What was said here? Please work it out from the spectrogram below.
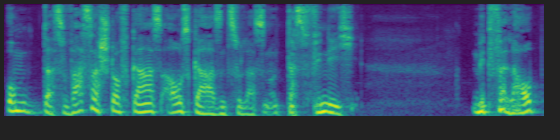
um das Wasserstoffgas ausgasen zu lassen. Und das finde ich mit Verlaub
